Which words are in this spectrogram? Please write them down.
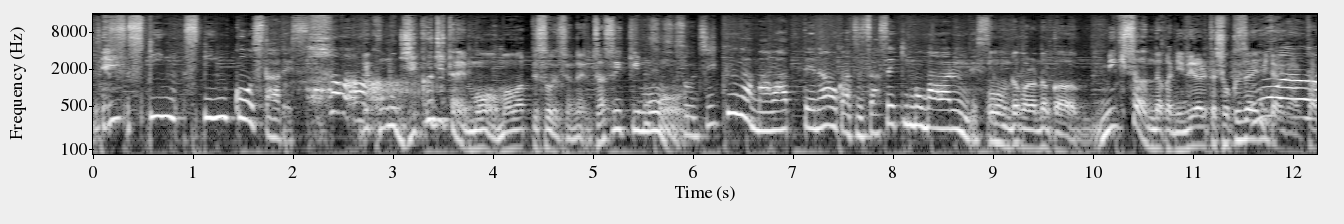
スピンスピンコースターです。でこの軸自体も回ってそうですよね。座席も。そう軸が回ってなおかつ座席も回るんですよ、うん、だからなんかミキサーの中に入れられた食材みたいな多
